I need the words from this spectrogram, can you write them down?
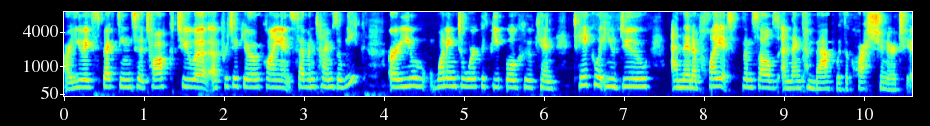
Are you expecting to talk to a, a, particular client seven times a week? Or are you wanting to work with people who can take what you do and then apply it to themselves and then come back with a question or two?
